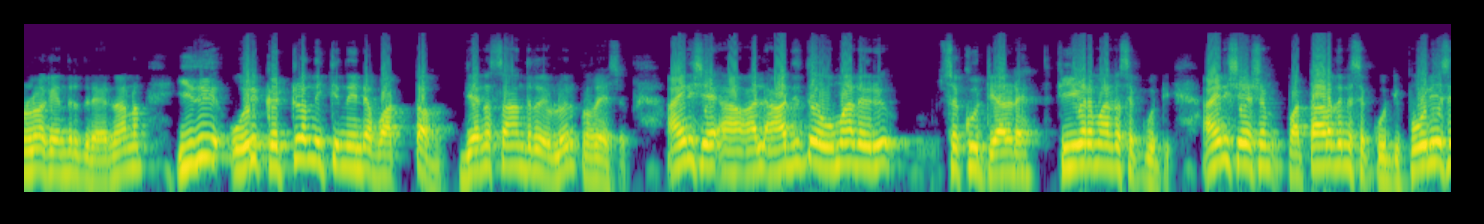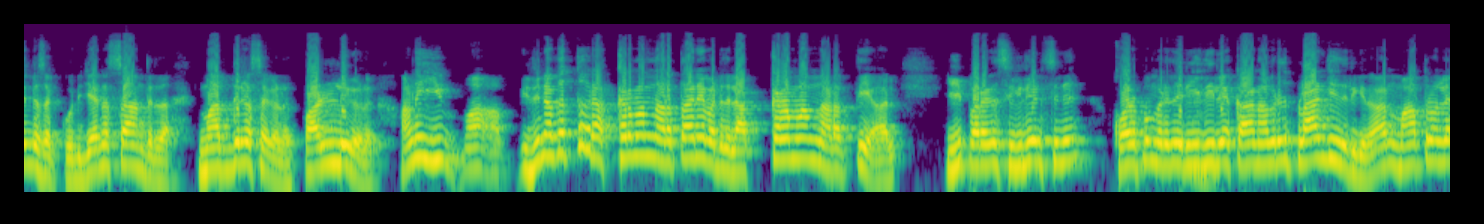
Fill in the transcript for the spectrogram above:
ഉള്ള കേന്ദ്രത്തിലായിരുന്നു. കാരണം ഇത് ഒരു കെട്ടിടം നിൽക്കുന്നതിന്റെ വട്ടം ജനസാന്ദ്രതയുള്ള ഒരു പ്രദേശം. അതിന് ആദ്യത്തെ ഉമാരുടെ ഒരു സെക്യൂരിറ്റി ആരുടെ? ഭീകരന്മാരുടെ സെക്യൂരിറ്റി അതിനുശേഷം പട്ടാളത്തിന്റെ സെക്യൂരിറ്റി പോലീസിന്റെ സെക്യൂരിറ്റി ജനസാന്ദ്രത മദ്രസകൾ പള്ളികൾ ആണ് ഈ ഇതിനകത്ത് ഒരു ആക്രമണം നടത്താനേ പറ്റത്തില്ല. ആക്രമണം നടത്തിയാൽ ഈ പറയുന്ന സിവിലിയൻസിന് കുഴപ്പം വരുന്ന രീതിയിലേക്കാണ് അവർ പ്ലാൻ ചെയ്തിരിക്കുന്നത്. കാരണം മാത്രമല്ല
